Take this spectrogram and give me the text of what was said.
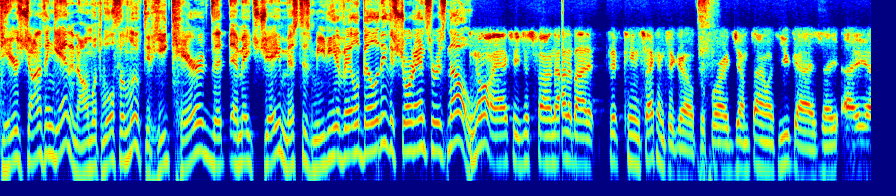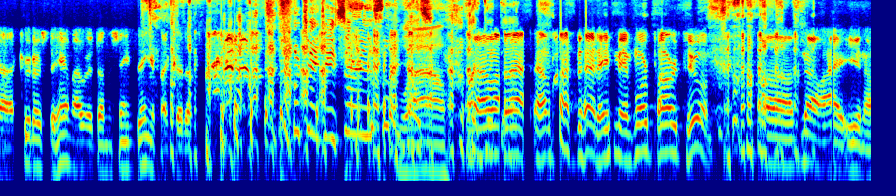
Here's Jonathan Gannon on with Wolf and Luke. Did he care that MHJ missed his media availability? The short answer is no. No, I actually just found out about it 15 seconds ago before I jumped on with you guys. I, I uh, kudos to him. I would have done the same thing if I could have. JJ, seriously. wow. How about that? How about that? Amen. More power to him. Uh, no, I, you know,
